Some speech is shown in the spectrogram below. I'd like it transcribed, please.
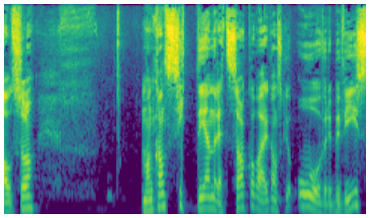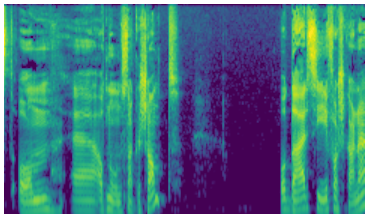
Altså, man kan sitte i en rettssak og være ganske overbevist om eh, at noen snakker sant, og der sier forskerne,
